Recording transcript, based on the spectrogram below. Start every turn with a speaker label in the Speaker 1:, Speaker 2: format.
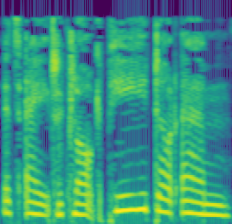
Speaker 1: It's 8 o'clock p.m.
